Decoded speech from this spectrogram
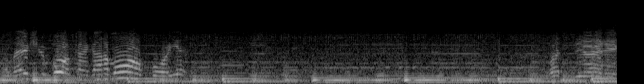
Well, there's your book. I got 'em all for you. What's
